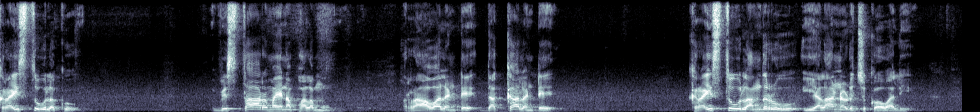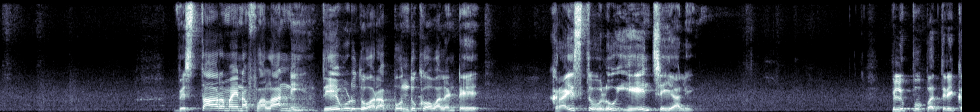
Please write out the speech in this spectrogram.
క్రైస్తవులకు విస్తారమైన ఫలము రావాలంటే దక్కాలంటే క్రైస్తవులందరూ ఎలా నడుచుకోవాలి? విస్తారమైన ఫలాన్ని దేవుడు ద్వారా పొందుకోవాలంటే క్రైస్తవులు ఏం చేయాలి? పిలుపు పత్రిక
